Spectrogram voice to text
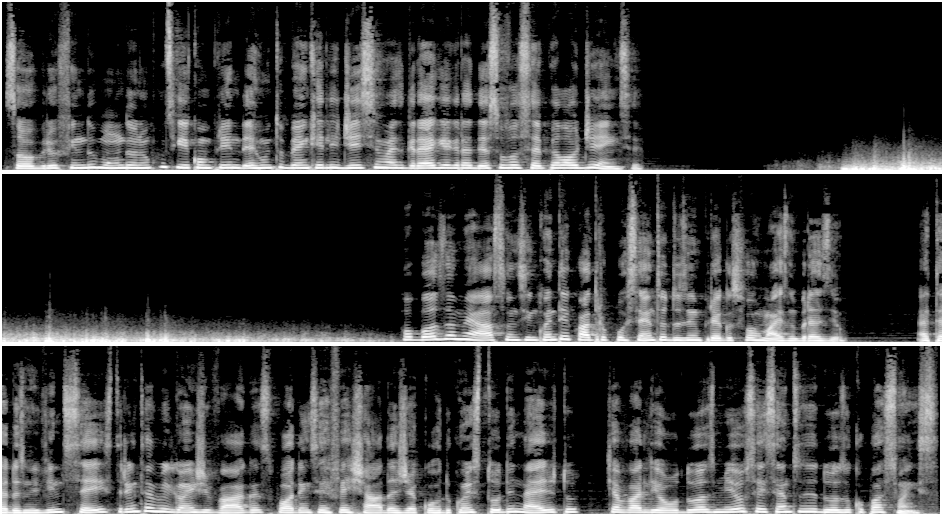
sobre o fim do mundo. Eu não consegui compreender muito bem o que ele disse, mas Greg, agradeço você pela audiência. Robôs ameaçam 54% dos empregos formais no Brasil. Até 2026, 30 milhões de vagas podem ser fechadas de acordo com um estudo inédito que avaliou 2.602 ocupações.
